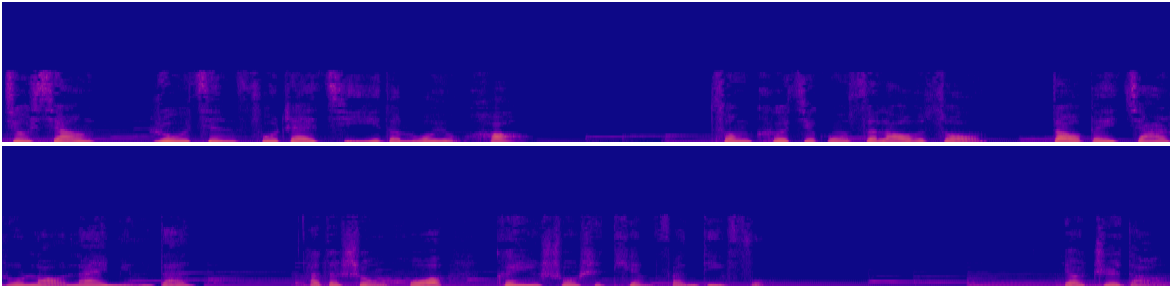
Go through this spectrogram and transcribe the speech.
就像如今负债几亿的罗永浩，从科技公司老总到被加入老赖名单，他的生活可以说是天翻地覆。要知道，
